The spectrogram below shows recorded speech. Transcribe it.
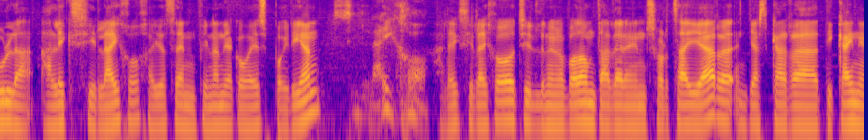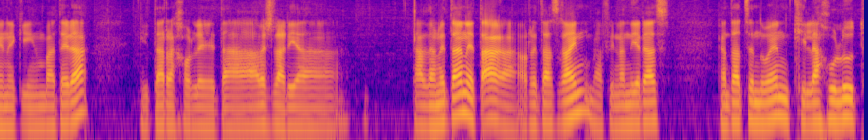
Ula Alexi Laiho jaio zen Finlandiako Espo irian. Zilaijo! Alexi Laiho Children of Bodom taldearen sortzailea, ra- jaskarra tikainenekin batera, gitarra jole eta abeslaria talde honetan, eta horretaz gain, ba, finlandieraz kantatzen duen Kilahulut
